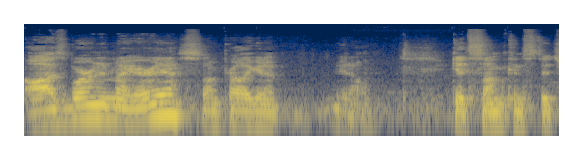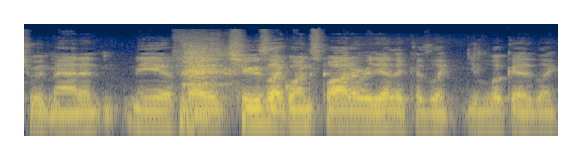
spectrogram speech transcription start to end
Osborne in my area. So I'm probably gonna, you know, get some constituent mad at me if I choose like one spot over the other. Because like you look at like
